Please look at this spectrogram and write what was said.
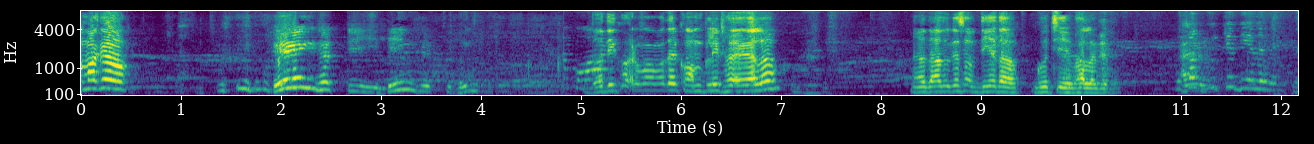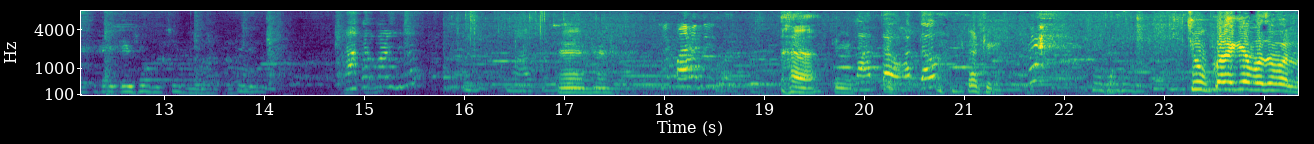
আমাকেও? হিং সত্যি হিং সত্যি হিং দধি কর্ম আমাদের কমপ্লিট হয়ে গেল। দাদুকে সব দিয়ে দাও গুছিয়ে ভালো করে। হ্যাঁ হ্যাঁ। হ্যাঁ ঠিক হ্যাঁ চুপ করে গিয়ে বসে বলল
